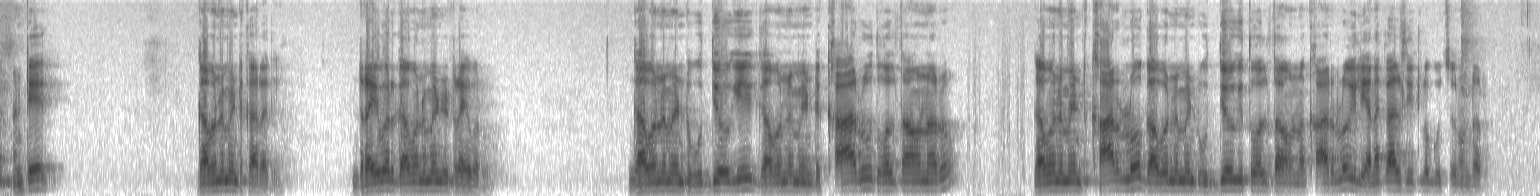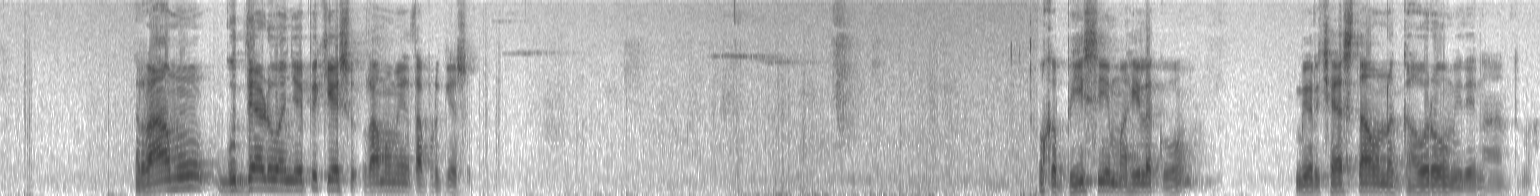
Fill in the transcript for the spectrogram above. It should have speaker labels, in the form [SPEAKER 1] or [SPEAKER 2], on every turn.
[SPEAKER 1] అంటే government car అది. Driver government driver. Government ఉద్యోగి గవర్నమెంట్ కారు తోలుతా ఉన్నారు. గవర్నమెంట్ కారులో గవర్నమెంట్ ఉద్యోగి తోలుతా ఉన్న కారులో వీళ్ళు వెనకాల సీట్లో కూర్చొని ఉంటారు రాము గుద్దాడు అని చెప్పి కేసు రాము మీద తప్పుడు కేసు. ఒక బీసీ మహిళకు మీరు చేస్తా ఉన్న గౌరవం ఇదేనా అంటున్నా.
